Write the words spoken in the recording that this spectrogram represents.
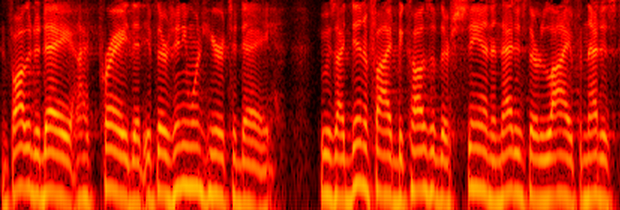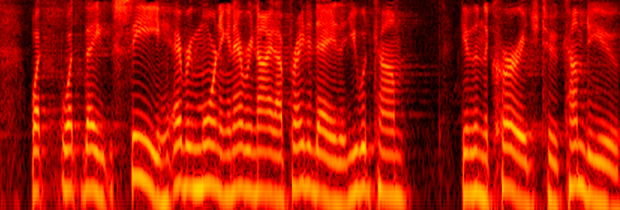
And Father, today I pray that if there's anyone here today who is identified because of their sin, and that is their life, and that is what, what they see every morning and every night, I pray today that you would come, give them the courage to come to you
